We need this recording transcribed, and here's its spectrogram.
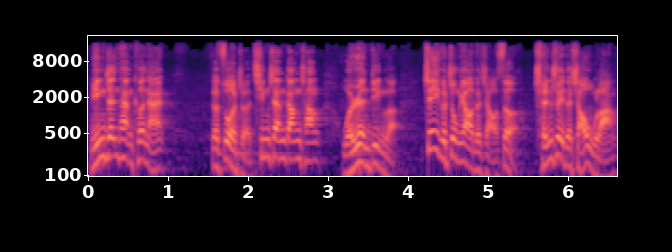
名侦探柯南》的作者青山刚昌，我认定了这个重要的角色——沉睡的小五郎，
